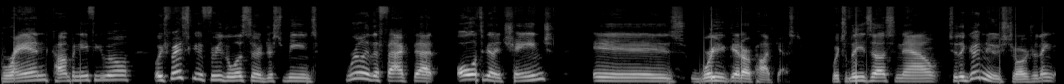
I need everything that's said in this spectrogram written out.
brand company, if you will, which basically for you, the listener, just means really the fact that all it's going to change is where you get our podcast, which leads us now to the good news, George. I think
